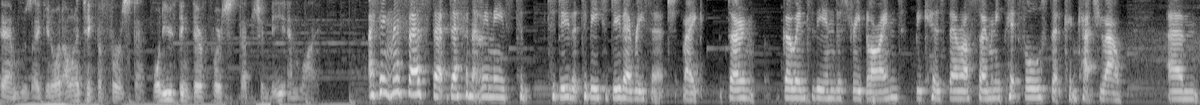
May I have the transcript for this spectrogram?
them who's like, you know what, I want to take the first step? What do you think their first step should be, and why? I think their first step definitely needs to to do that to be to do their research. Like, don't go into the industry blind because there are so many pitfalls that can catch you out. Um,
